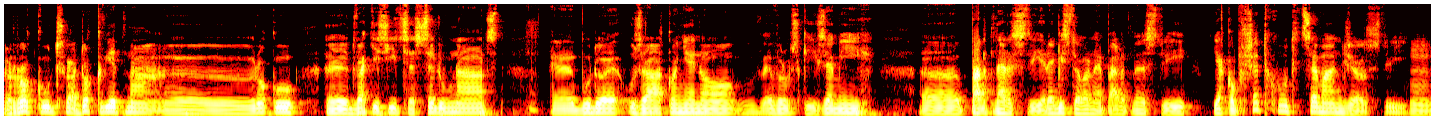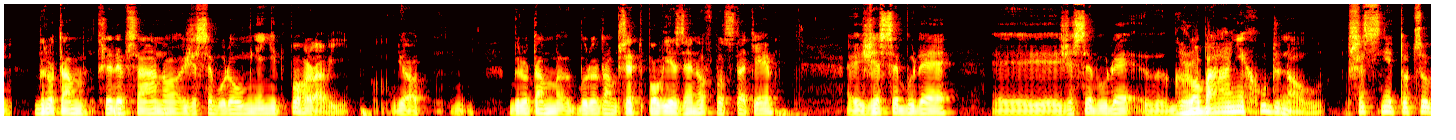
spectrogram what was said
roku, třeba do května e, roku e, 2017 e, bude uzákoněno v evropských zemích partnerství, registrované partnerství jako předchůdce manželství. Hmm. Bylo tam předepsáno, že se budou měnit pohlaví. Jo, bylo tam, bylo tam předpovězeno v podstatě, že se bude, že se bude globálně chudnout. Přesně to, co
